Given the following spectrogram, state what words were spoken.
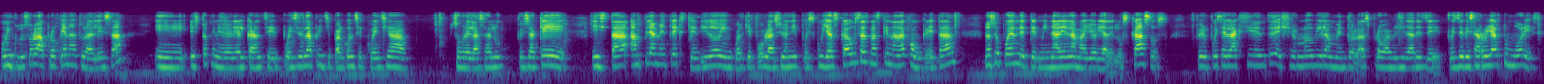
o incluso la propia naturaleza, eh, esto generaría el cáncer, pues es la principal consecuencia sobre la salud, pues ya que está ampliamente extendido en cualquier población y pues cuyas causas más que nada concretas no se pueden determinar en la mayoría de los casos. Pero pues el accidente de Chernobyl aumentó las probabilidades de, pues, de desarrollar tumores.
